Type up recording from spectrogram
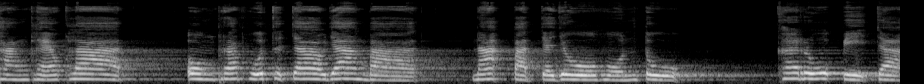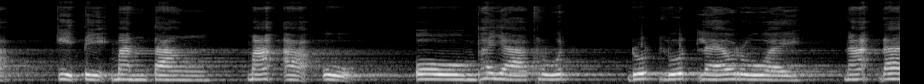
ฆังแคล้วคลาด องค์พระพุทธเจ้าย่างบาท ณปัจจโยโหนตุคารุปิจะกิติมันตัง มะอะอุ โอมพยาครุฑรุดรุดแล้วรวย ณได้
